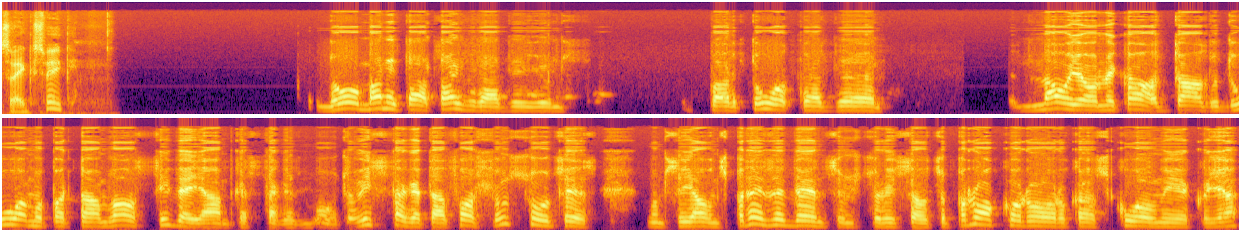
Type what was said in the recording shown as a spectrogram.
Sveiki, sveiki! Nu, man ir tāds aizrādījums par to, ka uh, nav jau nekādu tādu domu par tām valsts idejām, kas tagad būtu. Viss tagad tā forši uzsūcies. Mums ir jauns prezidents, viņš tur izsauca prokuroru kā skolnieku. Ja?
